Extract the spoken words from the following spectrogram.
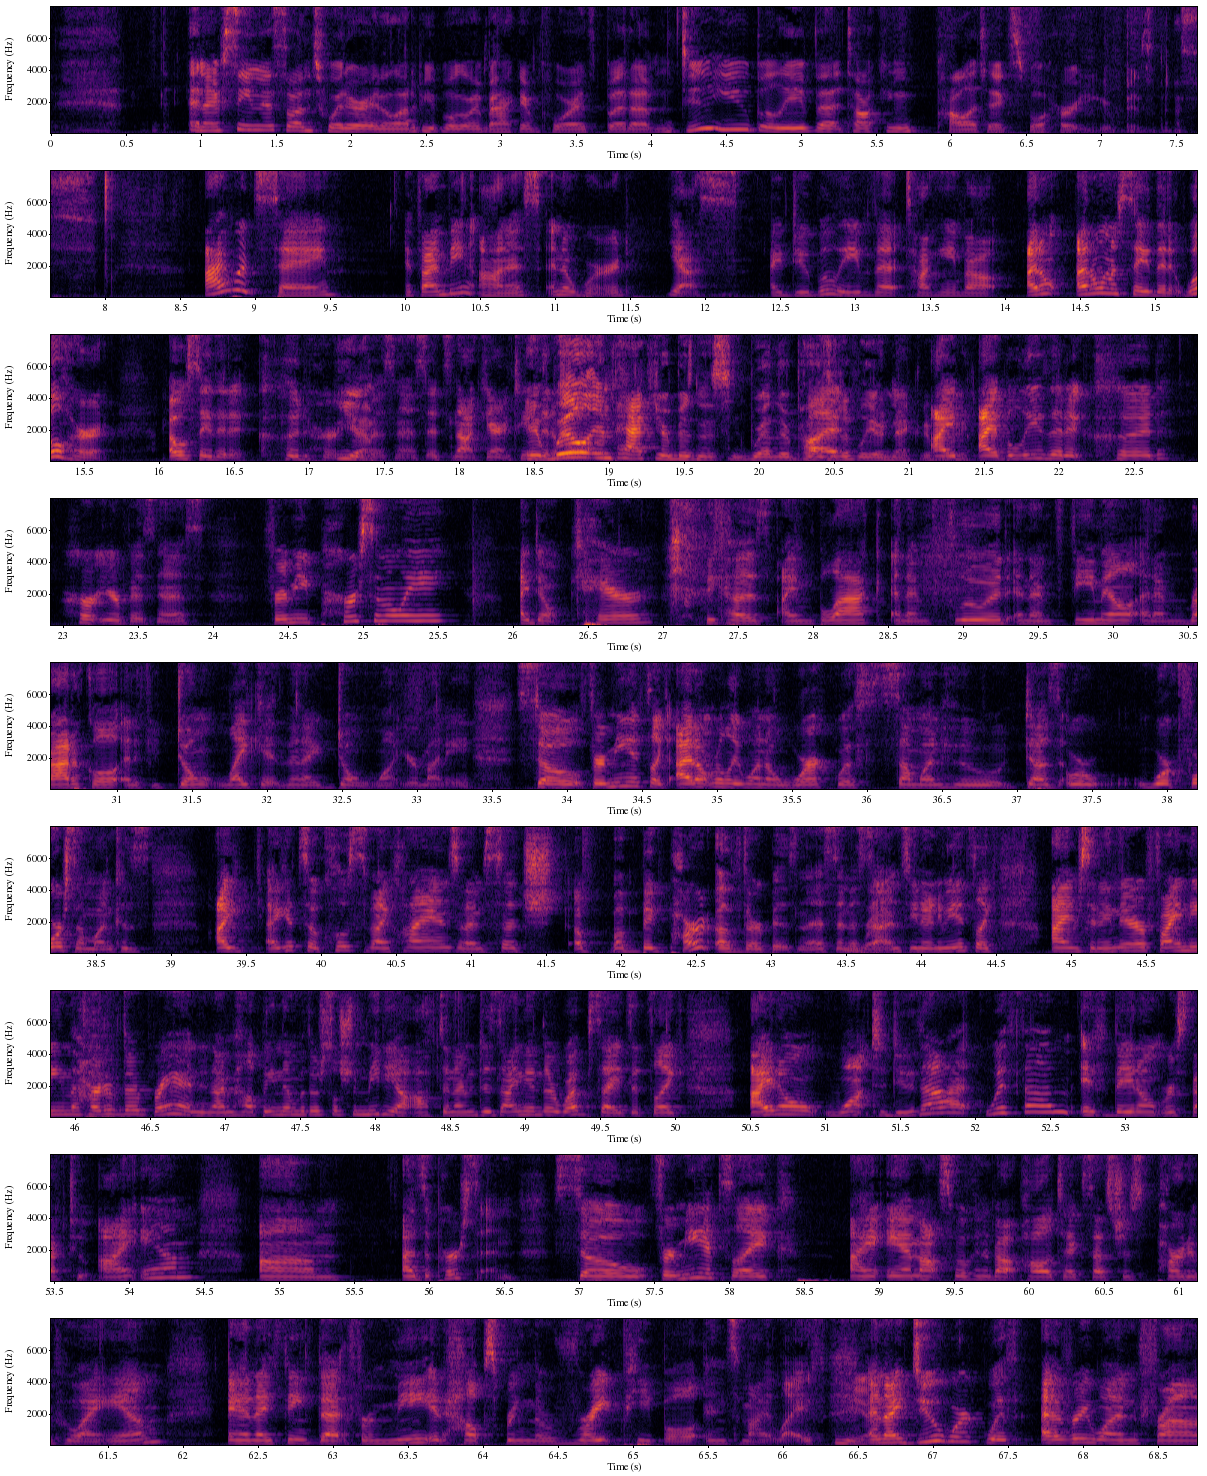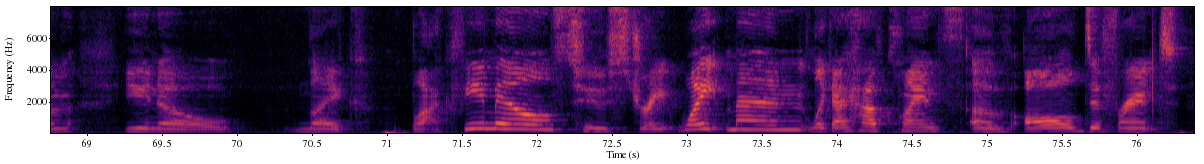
and I've seen this on Twitter and a lot of people going back and forth. But um, do you believe that talking politics will hurt your business? I would say, if I'm being honest in a word, yes. I do believe that talking about I don't I don't want to say that it will hurt. I will say that it could hurt Yeah. your business. It's not guaranteed. It that will impact your business, whether positively or I, negatively. I believe that it could hurt your business. For me personally, I don't care because I'm black and I'm fluid and I'm female and I'm radical. And if you don't like it, then I don't want your money. So for me, it's like I don't really want to work with someone who does or work for someone because I, I get so close to my clients and I'm such a, a big part of their business in a Right. sense. You know what I mean? It's like I'm sitting there finding the heart of their brand and I'm helping them with their social media. Often I'm designing their websites. It's like I don't want to do that with them if they don't respect who I am um, as a person. So for me, it's like I am outspoken about politics. That's just part of who I am. And I think that for me, it helps bring the right people into my life. Yeah. And I do work with everyone from, you know, like black females to straight white men. Like I have clients of all different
